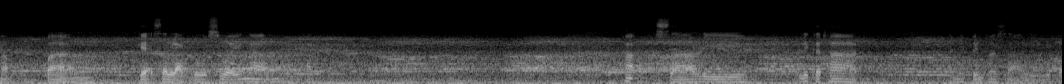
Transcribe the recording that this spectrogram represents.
ครับปางแกะสลักดูสวยงามครับพระสารีลิกธาตุอันนี้เป็นพระสารีลิก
